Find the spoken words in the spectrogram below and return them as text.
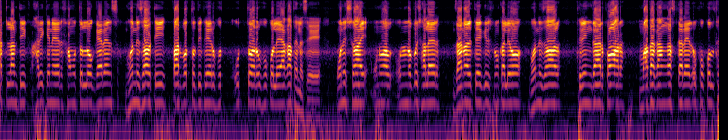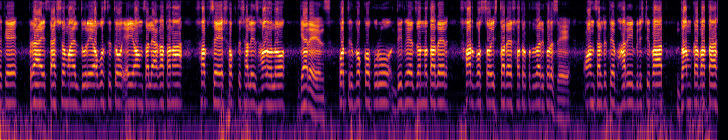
আটলান্টিক হারিকেনের সমতুল্য গ্যারেন্স ঘূর্ণিঝড়টি পার্বত্য দ্বীপের উত্তর উপকূলে আঘাত এনেছে। উনিশশো উননব্বই সালের জানুয়ারিতে গ্রীষ্মকালীয় ঘূর্ণিঝড় ফিরিঙ্গার পর মাদাগাঙ্গাস্কারের উপকূল থেকে প্রায় চারশো মাইল দূরে অবস্থিত এই অঞ্চলে আঘাত হানা সবচেয়ে শক্তিশালী ঝড় হল গ্যারেন্স কর্তৃপক্ষ পুরো দ্বীপের জন্য তাদের সর্বোচ্চ স্তরে সতর্কতা জারি করেছে। অঞ্চলটিতে ভারী বৃষ্টিপাত, দমকা বাতাস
